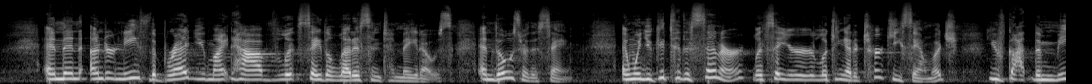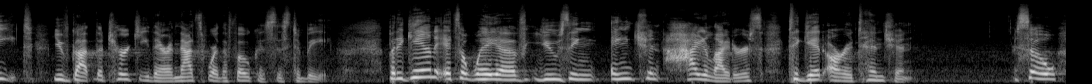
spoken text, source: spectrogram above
And then underneath the bread, you might have, let's say, the lettuce and tomatoes, and those are the same. And when you get to the center, let's say you're looking at a turkey sandwich, you've got the meat, you've got the turkey there, and that's where the focus is to be. But again, it's a way of using ancient highlighters to get our attention. So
